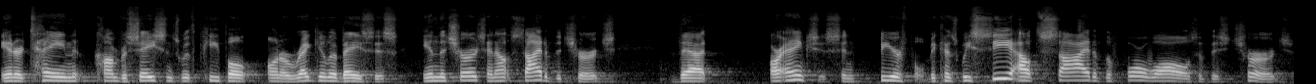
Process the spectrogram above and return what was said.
entertain conversations with people on a regular basis in the church and outside of the church that are anxious and fearful because we see outside of the four walls of this church,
